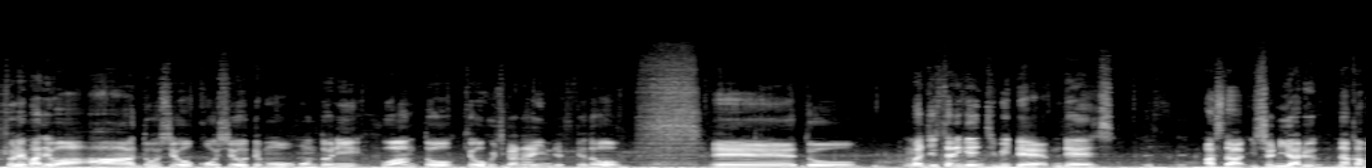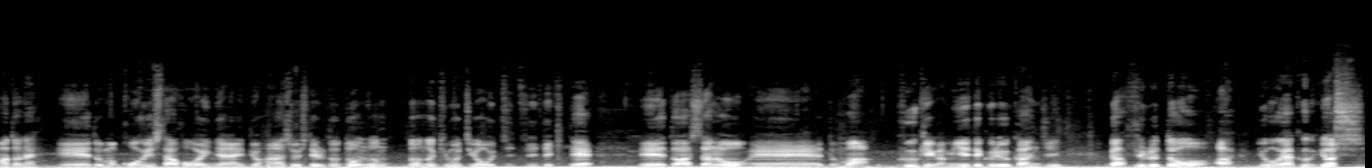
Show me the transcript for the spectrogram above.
うそれまではああどうしようこうしようってもう本当に不安と恐怖しかないんですけどえっ、とまあ実際に現地見てで明日一緒にやる仲間とね、えーとまあ、こういうした方がいいんじゃないっていう話をしてるとどんどんどんどん気持ちが落ち着いてきて、えーと、明日の、えーとまあ、風景が見えてくる感じがするとあようやくよし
